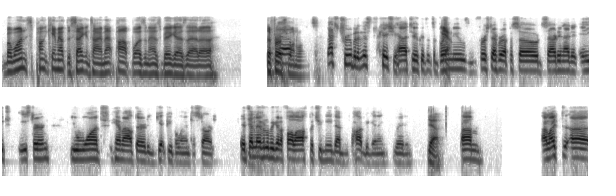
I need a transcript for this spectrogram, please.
But once Punk came out the second time, that pop wasn't as big as that uh the first Yeah. one was. That's true, but in this case you had to because it's a brand new first ever episode, Saturday night at eight Eastern. You want him out there to get people in to start. It's Yeah. inevitably going to fall off, but you need that hot beginning rating. yeah. Um, I liked uh,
